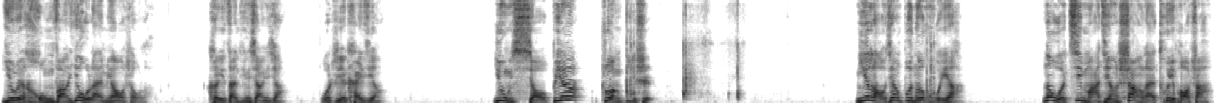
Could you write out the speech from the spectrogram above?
因为红方又来妙手了。可以暂停想一想，我直接开讲。用小兵撞底士，你老将不能回啊，那我进马将上来退炮杀，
